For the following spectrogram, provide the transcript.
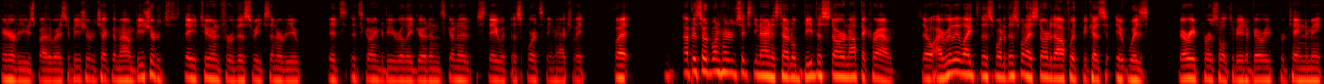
interviews, by the way. So be sure to check them out. And be sure to stay tuned for this week's interview. It's it's going to be really good and it's going to stay with the sports theme actually. But episode 169 is titled "Be the Star, Not the Crowd." So I really liked this one. This one I started off with because it was very personal to me. It very pertained to me.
